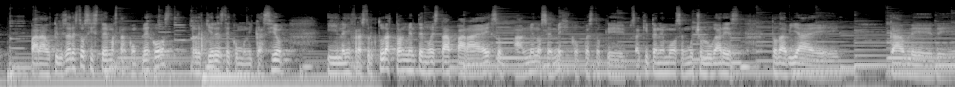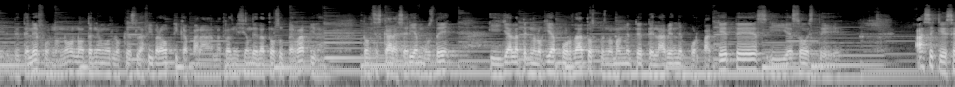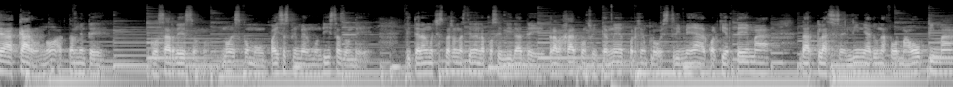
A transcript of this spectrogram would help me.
para utilizar estos sistemas tan complejos requieres de comunicación y la infraestructura actualmente no está para eso, al menos en México, puesto que pues, aquí tenemos en muchos lugares todavía eh, cable de, teléfono, ¿no? no tenemos lo que es la fibra óptica para la transmisión de datos súper rápida, entonces careceríamos de y ya la tecnología por datos pues normalmente te la venden por paquetes y eso este hace que sea caro, ¿no? Actualmente gozar de eso, ¿no? No es como países primermundistas donde literal muchas personas tienen la posibilidad de trabajar con su internet, por ejemplo, streamear cualquier tema, dar clases en línea de una forma óptima.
